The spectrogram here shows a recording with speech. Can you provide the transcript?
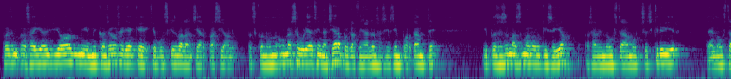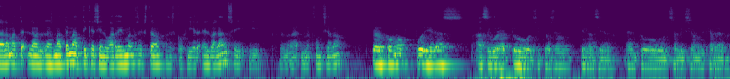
pues, o sea, yo, yo mi, mi consejo sería que, que, busques balancear pasión, pues con un, una seguridad financiera, porque al final, o sea, sí es importante. Y pues eso es más o menos lo que hice yo. O sea, a mí me gustaba mucho escribir, también me gustaban la la, las matemáticas y en lugar de irme a los extremos, pues escogí el balance y, y pues me, me, funcionó. Pero ¿cómo pudieras asegurar tu situación financiera en tu selección de carrera?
